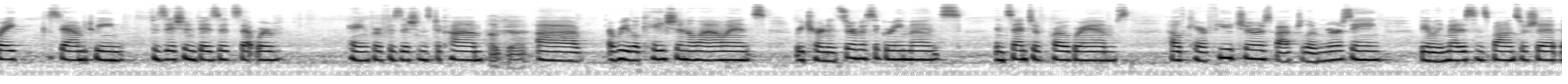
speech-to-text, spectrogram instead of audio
breaks down between physician visits that we're paying for physicians to come. Okay. uh, A relocation allowance, return and service agreements, incentive programs, healthcare futures, Bachelor of Nursing, family medicine sponsorship,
